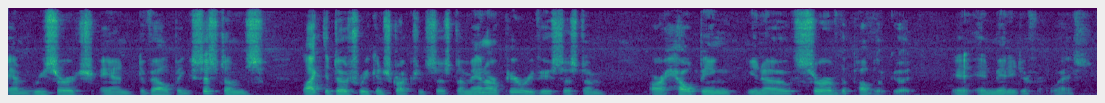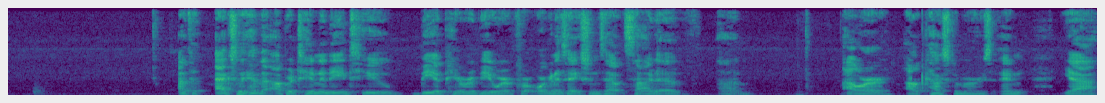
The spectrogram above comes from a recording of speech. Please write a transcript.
and research and developing systems like the dose reconstruction system and our peer review system are helping you know serve the public good in, in many different ways. I've actually had the opportunity to be a peer reviewer for organizations outside of um, our our customers, and yeah,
